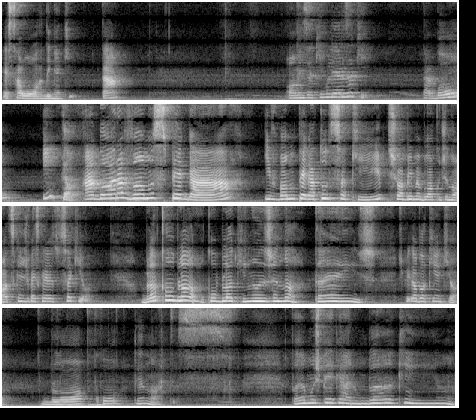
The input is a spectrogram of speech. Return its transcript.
Essa ordem aqui, tá? Homens aqui, mulheres aqui. Tá bom? Então, agora vamos pegar e vamos pegar tudo isso aqui. Deixa eu abrir meu bloco de notas que a gente vai escrever tudo isso aqui, ó. Bloco, bloco, bloquinhos de notas. Deixa eu pegar o bloquinho aqui, ó. Bloco de notas. Vamos pegar um bloquinho.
